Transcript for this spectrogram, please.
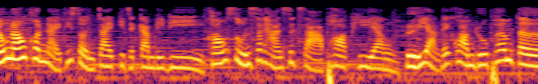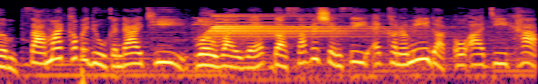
น้อง ๆ คนไหนที่สนใจกิจกรรมดีๆ ของศูนย์สถานศึกษาพอเพียง หรืออยากได้ความรู้เพิ่มเติม สามารถเข้าไปดูกันได้ที่ www.sufficiency economy.org ค่ะ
